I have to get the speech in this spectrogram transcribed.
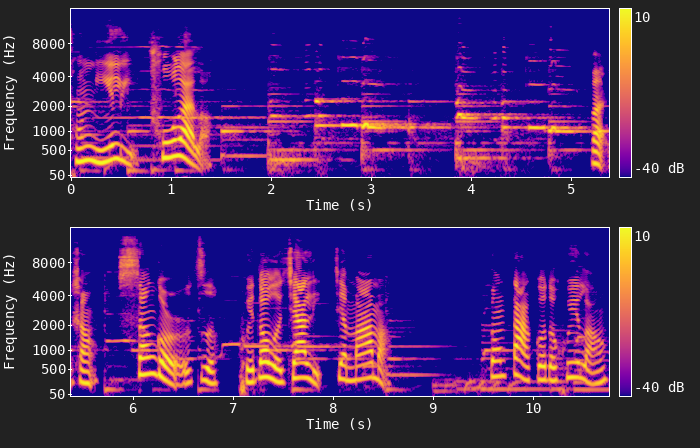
从泥里出来了。晚上，三个儿子回到了家里见妈妈。当大哥的灰狼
